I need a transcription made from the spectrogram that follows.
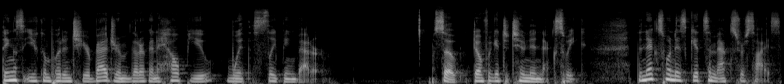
things that you can put into your bedroom that are going to help you with sleeping better. So don't forget to tune in next week. The next one is get some exercise.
